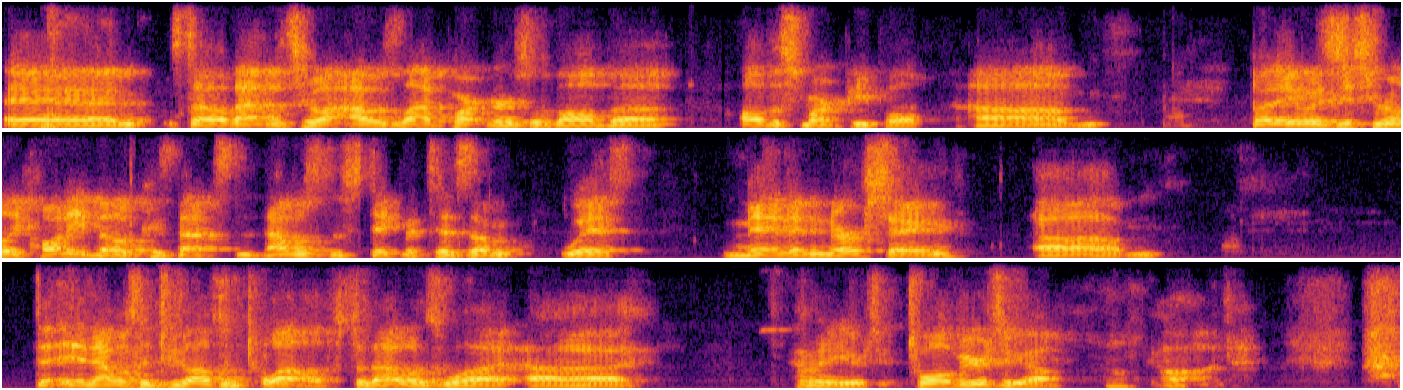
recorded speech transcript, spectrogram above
And so that was who I, I, was lab partners with all the all the smart people. Um, but it was just really funny though, because that's that was the stigmatism with men in nursing. Um, and that was in 2012. So that was what, uh, how many years? 12 years ago. Oh God.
